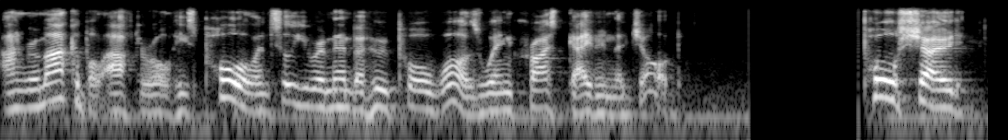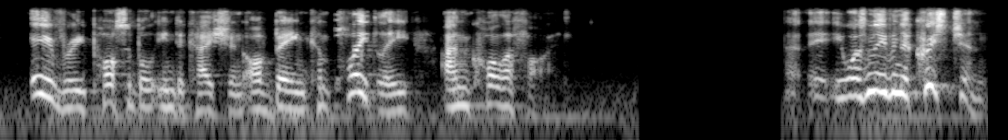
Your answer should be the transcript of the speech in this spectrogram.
unremarkable. After all, he's Paul until you remember who Paul was when Christ gave him the job. Paul showed every possible indication of being completely unqualified. Uh, he wasn't even a Christian.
